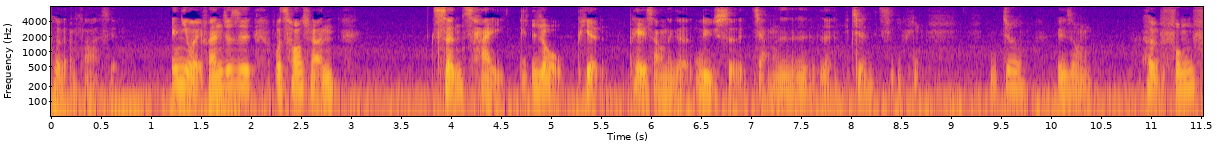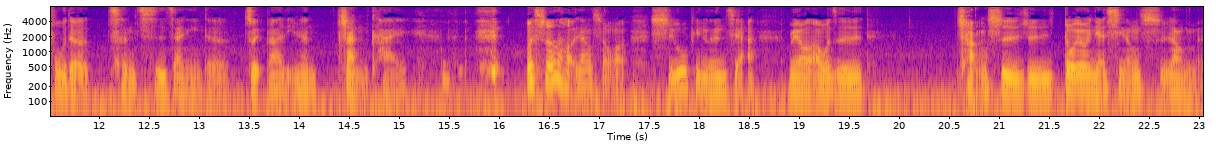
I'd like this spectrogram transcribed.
赫然发现，anyway，反正就是我超喜欢。生菜肉片配上那个绿色酱，真的是人间极品。就有一种很丰富的层次在你的嘴巴里面展开。我说的好像什么食物评论家，没有啦，我只是尝试就是多用一点形容词，让你们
